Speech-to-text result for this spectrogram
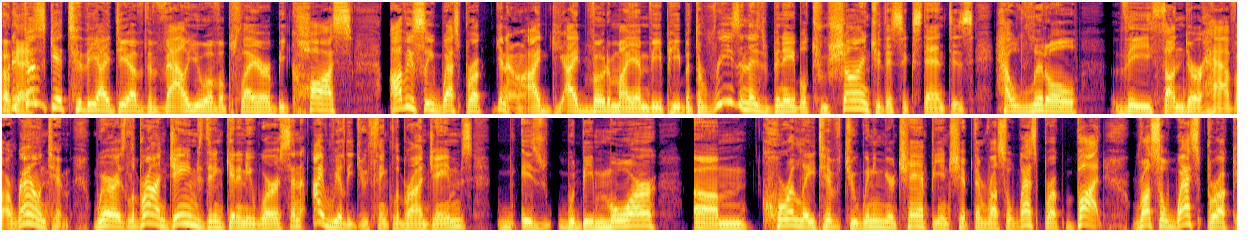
But okay. it does get to the idea of the value of a player because obviously Westbrook, you know, I'd, I'd vote him my MVP, but the reason that he's been able to shine to this extent is how little the Thunder have around him. Whereas LeBron James didn't get any worse, and I really do think LeBron James is would be more um, correlative to winning your championship than Russell Westbrook. But Russell Westbrook,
